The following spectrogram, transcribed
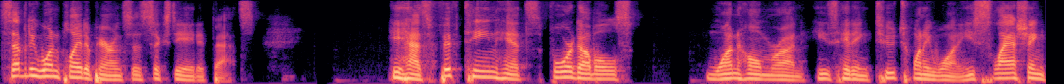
71 plate appearances, 68 at bats. He has 15 hits, four doubles, one home run. He's hitting 221. He's slashing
